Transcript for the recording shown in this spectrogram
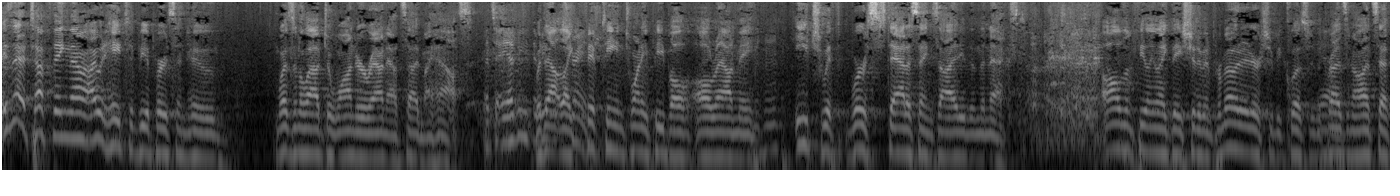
Isn't that a tough thing, though? I would hate to be a person who wasn't allowed to wander around outside my house that's that'd be, that'd without like strange. 15, 20 people all around me, mm-hmm. each with worse status anxiety than the next. All of them feeling like they should have been promoted or should be closer to the Yeah. president, all that stuff.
